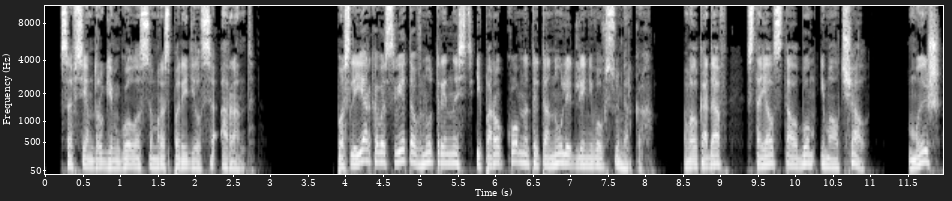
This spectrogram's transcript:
— совсем другим голосом распорядился Арант. После яркого света внутренность и порог комнаты тонули для него в сумерках. Волкодав стоял столбом и молчал. Мышь,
